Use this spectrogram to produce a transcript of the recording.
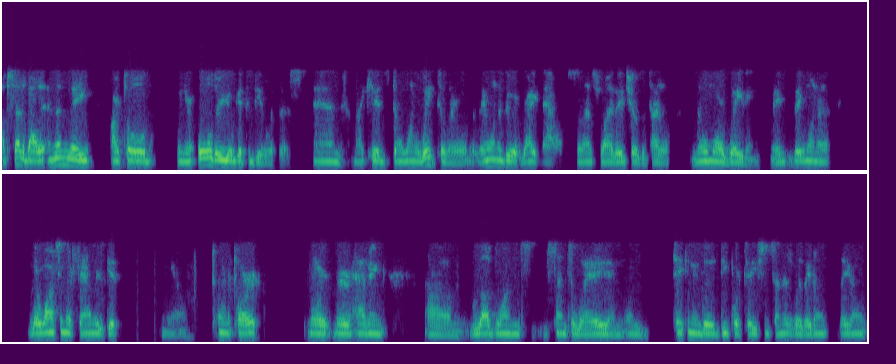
upset about it, and then they are told when you're older, you'll get to deal with this. And my kids don't want to wait till they're older. They want to do it right now. So that's why they chose the title No More Waiting. They they want to they're watching their families get you know torn apart. They're they're having um, loved ones sent away and, and taken into deportation centers where they don't they don't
